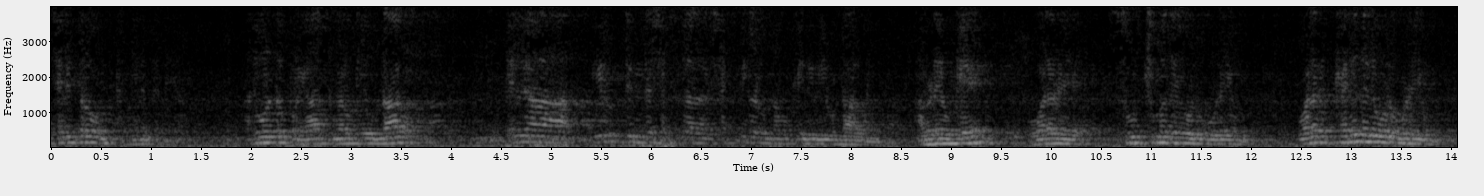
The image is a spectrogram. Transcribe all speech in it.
ചരിത്രവും അങ്ങനെ തന്നെയാണ്. അതുകൊണ്ട് പ്രയാസങ്ങളൊക്കെ ഉണ്ടാകും. എല്ലാ ഇരുട്ടിന്റെ ശക്ത- ശക്തികളും നമുക്കെതിരിൽ ഉണ്ടാകും. അവിടെയൊക്കെ വളരെ സൂക്ഷ്മതയോടുകൂടെയും വളരെ കരുതലോടുകൂടെയും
